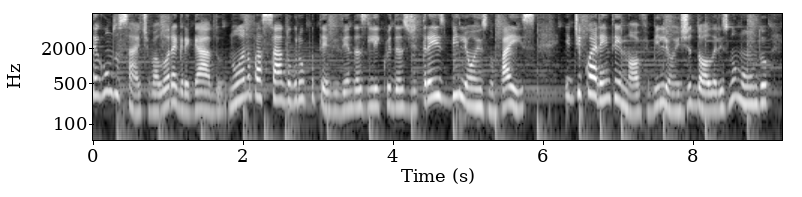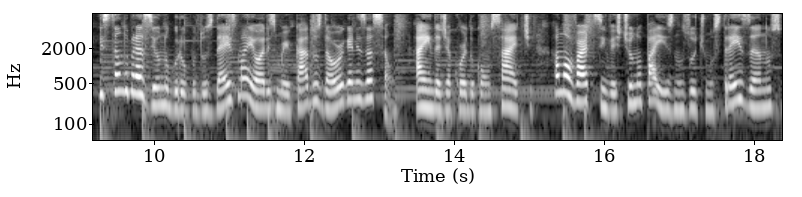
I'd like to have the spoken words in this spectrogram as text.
Segundo o site Valor Agregado, no ano passado o grupo teve vendas líquidas de 3 bilhões no país e de 49 bilhões de dólares no mundo, estando o Brasil no grupo dos 10 maiores mercados da organização. Ainda de acordo com o site, a Novartis investiu no país nos últimos três anos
